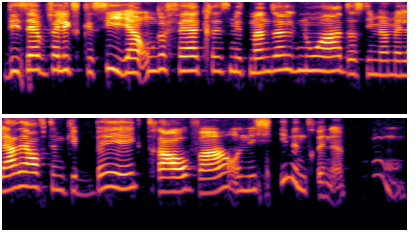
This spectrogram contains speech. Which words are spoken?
Dice Felix que sí, ja, ungefähr, Chris, mit Mandel, nur dass die Marmelade auf dem Gebäck drauf war und nicht innen drinne. Hmm,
